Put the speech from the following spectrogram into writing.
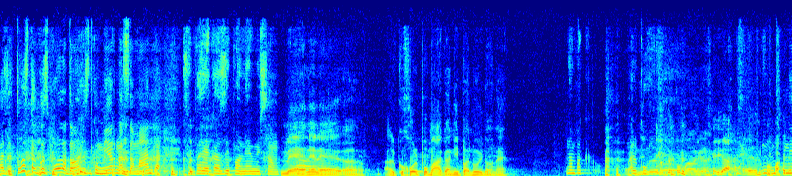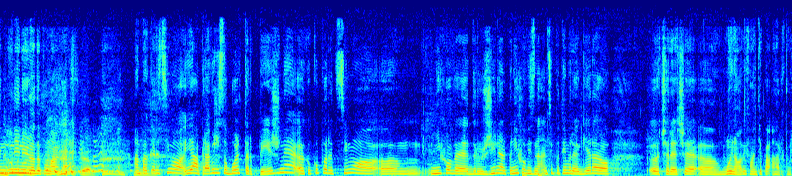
a zato sta gospoda danes tako mirna, Samanta, sem pa rekla, zdaj pa ne mislim. Ne, ne, ne. Uh, alkohol pomaga, ni pa nujno. Ne? No, ampak alkohol da pomaga. Ja, pomaga. ni, ni nujno, da pomaga. Ne? Ja. Ampak recimo, ja, praviš, da so bolj trpežne, eh, kako pa recimo um, njihove družine ali pa njihovi znanci potem reagirajo, eh, če reče uh, moj novi fant je pa Artur.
